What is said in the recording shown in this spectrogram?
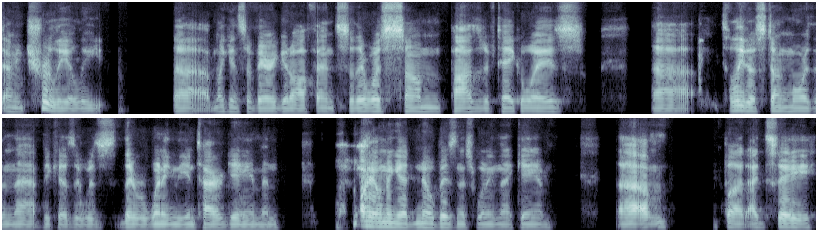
I mean truly elite uh, against a very good offense. So there was some positive takeaways. Uh, Toledo stung more than that because it was they were winning the entire game and Wyoming had no business winning that game. Um, but I'd say,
